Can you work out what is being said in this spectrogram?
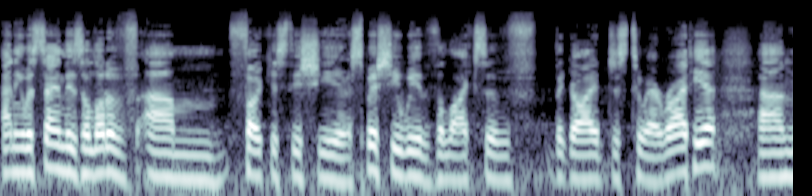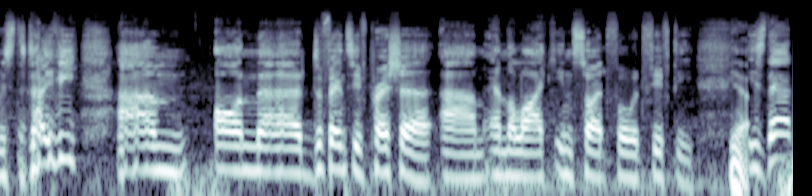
and he was saying there's a lot of um, focus this year, especially with the likes of the guy just to our right here, um, Mr. Davey, um, on uh, defensive pressure um, and the like inside forward 50. Yeah. Is that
